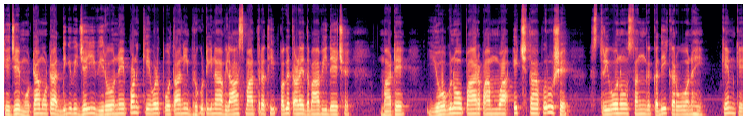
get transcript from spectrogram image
કે જે મોટા મોટા દિગ્વિજયી વીરોને પણ કેવળ પોતાની ભ્રુકુટીના વિલાસ માત્રથી પગતળે દબાવી દે છે. માટે યોગનો પાર પામવા ઈચ્છતા પુરુષે સ્ત્રીઓનો સંગ કદી કરવો નહીં. કેમ કે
